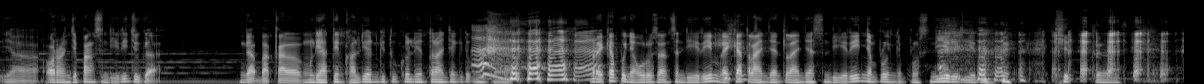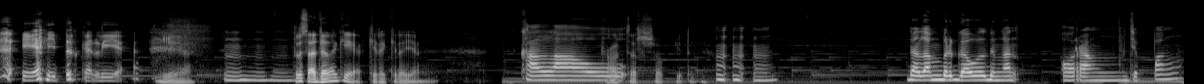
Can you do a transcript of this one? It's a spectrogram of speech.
ya orang Jepang sendiri juga nggak bakal ngeliatin kalian gitu kalian telanjang gitu mereka punya urusan sendiri mereka telanjang telanjang sendiri nyemplung nyemplung sendiri gitu gitu Iya itu kali ya Iya. Mhm. terus ada lagi nggak kira-kira yang kalau culture shock gitu Mm-mm-mm. dalam bergaul dengan orang Jepang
